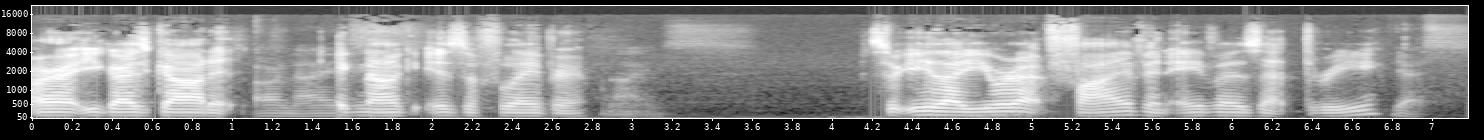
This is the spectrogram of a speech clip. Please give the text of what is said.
All right, you guys got it. Oh nice. Eggnog is a flavor. nice. So Eli, you are at five and Ava is at three. Yes.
